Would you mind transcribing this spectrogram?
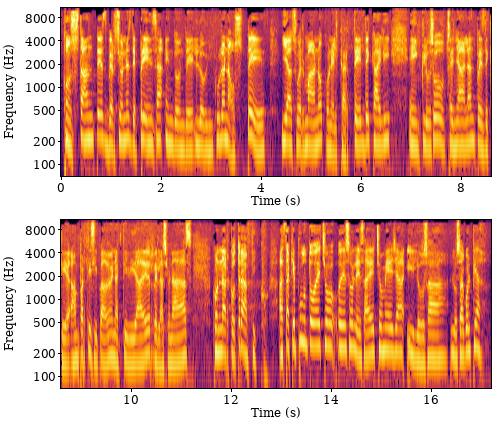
constantes versiones de prensa en donde lo vinculan a usted y a su hermano con el cartel de Cali e incluso señalan pues de que han participado en actividades relacionadas con narcotráfico. ¿Hasta qué punto hecho eso les ha hecho mella y los ha los ha golpeado?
